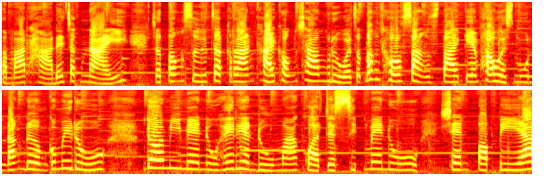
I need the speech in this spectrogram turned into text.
สามารถหาได้จากไหน จะต้องซื้อจากร้านขายของชำหรือว่าจะต้องโทรสั่งสไตล์เกม Harvest Moon ดั้งเดิมก็ไม่รู้ โดยมีเมนูให้เรียนรู้มากกว่า 70 เมนู เช่น ปอเปียะ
